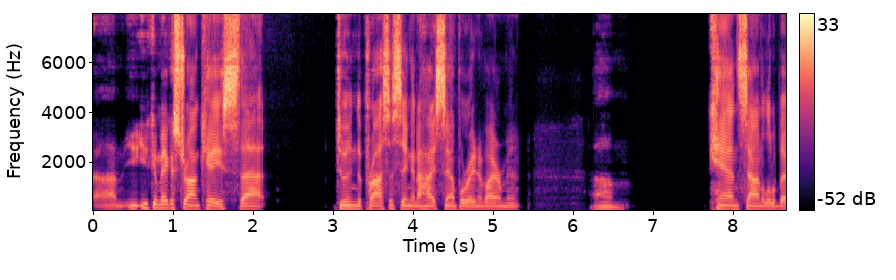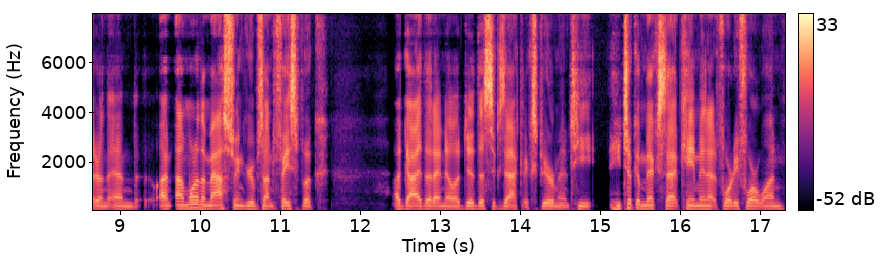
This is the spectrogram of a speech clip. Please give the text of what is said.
um, you, you, can make a strong case that doing the processing in a high sample rate environment um, can sound a little better. And, on one of the mastering groups on Facebook, a guy that I know did this exact experiment. He he took a mix that came in at 44.1,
